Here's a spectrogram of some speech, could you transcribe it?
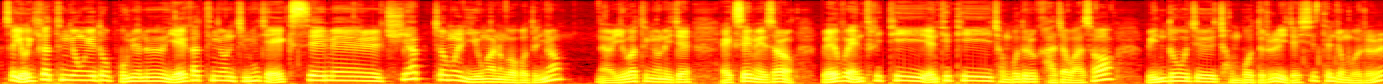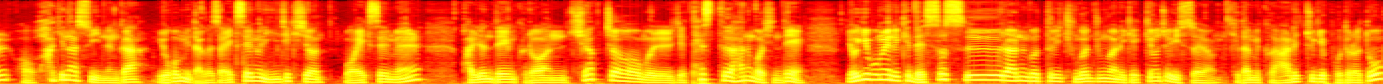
그래서 여기 같은 경우에도 보면은 얘 같은 경우는 지금 현재 XML 취약점을 이용하는 거거든요. 어, 이 같은 경우는 이제 XML에서 외부 entity entity 정보들을 가져와서 Windows 정보들을 이제 시스템 정보를 어, 확인할 수 있는가 요겁니다. 그래서 XML injection, 뭐 XML 관련된 그런 취약점을 이제 테스트하는 것인데 여기 보면 이렇게 Nessus라는 것들이 중간중간에 이렇게 껴져 있어요. 그 다음에 그 아래쪽에 보더라도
